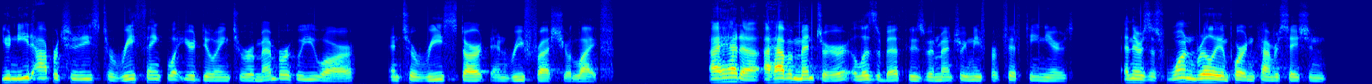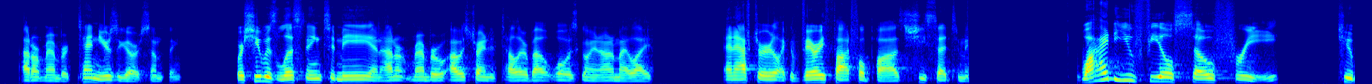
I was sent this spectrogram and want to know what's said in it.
You need opportunities to rethink what you're doing, to remember who you are, and to restart and refresh your life. I, had a, I have a mentor, Elizabeth, who's been mentoring me for 15 years. And there's this one really important conversation I don't remember, 10 years ago or something, where she was listening to me, and I don't remember, I was trying to tell her about what was going on in my life. And after like a very thoughtful pause, she said to me, Why do you feel so free to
